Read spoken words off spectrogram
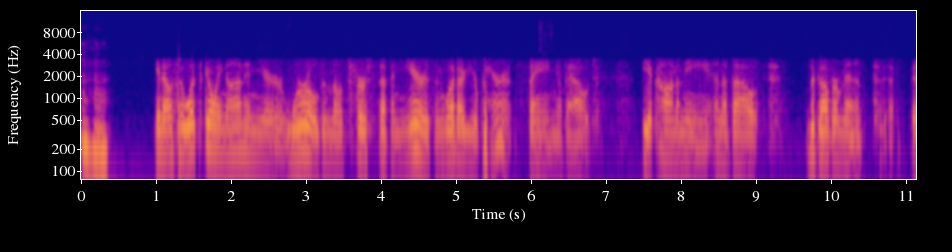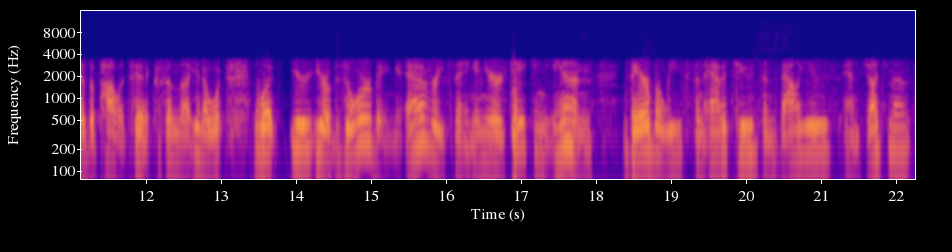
Mm-hmm. You know, so what's going on in your world in those first seven years, and what are your parents saying about the economy and about the government, uh, the politics, and the you know what what you're you're absorbing everything, and you're taking in their beliefs and attitudes and values and judgments,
